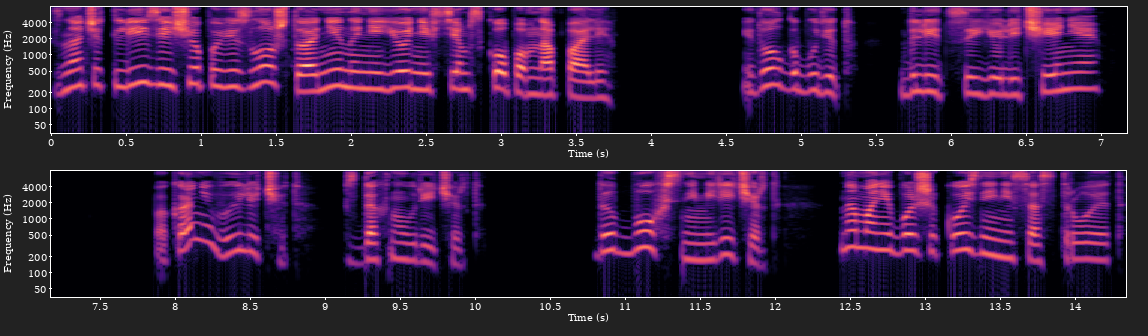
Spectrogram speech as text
Значит, Лизе еще повезло, что они на нее не всем скопом напали. И долго будет длиться ее лечение? Пока не вылечат, вздохнул Ричард. Да бог с ними, Ричард. Нам они больше козни не состроят,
